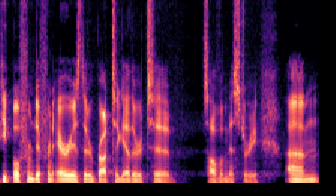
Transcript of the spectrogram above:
people from different areas that are brought together to solve a mystery. Um,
